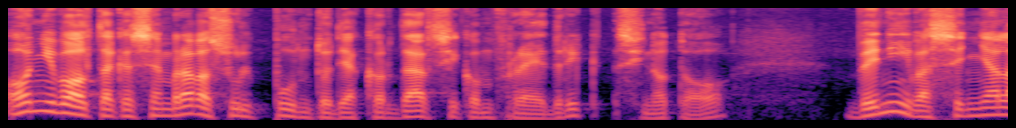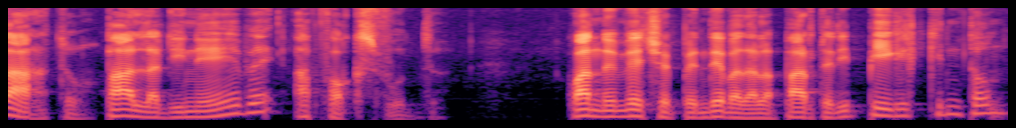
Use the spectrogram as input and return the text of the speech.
Ogni volta che sembrava sul punto di accordarsi con Frederick, si notò, veniva segnalato palla di neve a Foxwood. Quando invece pendeva dalla parte di Pilkington,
